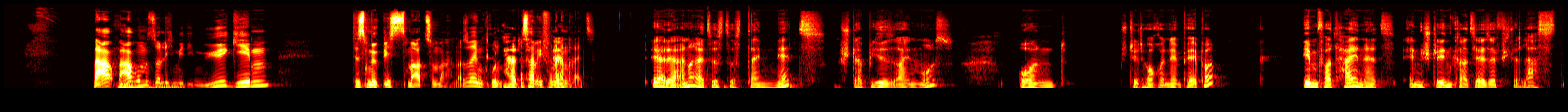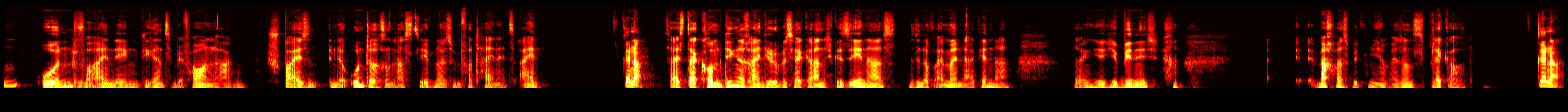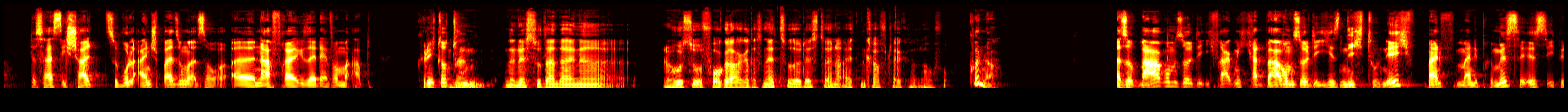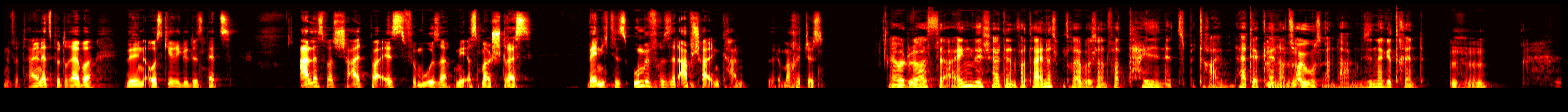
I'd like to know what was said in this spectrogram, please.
Wa warum soll ich mir die Mühe geben, das möglichst smart zu machen? Also im Grund. Ja, Was habe ich für einen. Anreiz? Ja, der Anreiz ist, dass dein Netz stabil sein muss und steht auch in dem Paper. Im Verteilnetz entstehen gerade sehr, sehr viele Lasten und Mhm. vor allen Dingen die ganzen PV-Anlagen speisen in der unteren Lastebene, also im Verteilnetz, ein. Genau. Das heißt, da kommen Dinge rein, die du bisher gar nicht gesehen hast, sind auf einmal in der Agenda. Und sagen, hier, hier bin ich. Mach was mit mir, weil sonst Blackout. Genau. Das heißt, ich schalte sowohl Einspeisung als auch äh, Nachfrageseite einfach mal ab. Könnte ich doch tun. dann, dann lässt du dann deine, dann holst du vorgelagertes Netz oder lässt deine alten Kraftwerke laufen? Genau. Also warum sollte, ich frage mich gerade, warum sollte ich es nicht tun? Ich, mein, meine Prämisse ist, ich bin Verteilnetzbetreiber, will ein ausgeregeltes Netz. Alles, was schaltbar ist, verursacht mir erstmal Stress. Wenn ich das unbefristet abschalten kann, ja, dann mache ich das. Ja, aber du hast ja eigentlich, hat ja ein Verteilnetzbetreiber, ist ja ein Verteilnetzbetreiber. Der hat ja keine Mhm. Erzeugungsanlagen, die sind ja getrennt. Mhm.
